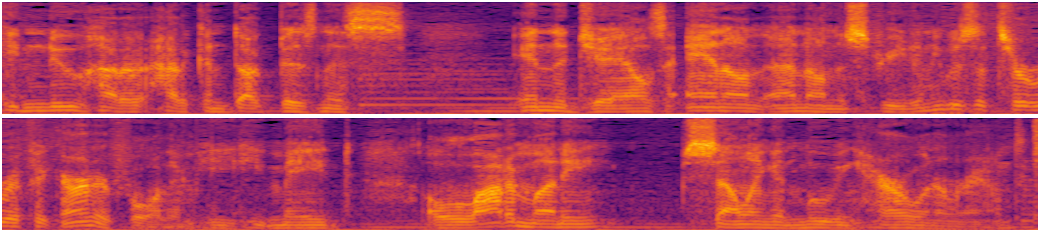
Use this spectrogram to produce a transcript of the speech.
He knew how to, how to conduct business in the jails and on, and on the street, and he was a terrific earner for them. He, he made a lot of money selling and moving heroin around.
